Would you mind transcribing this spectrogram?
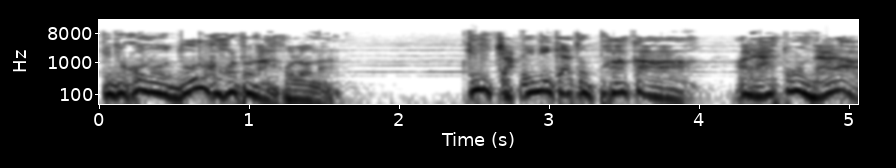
কিন্তু কোনো দুর্ঘটনা হলো না। কিন্তু চারিদিক এত ফাঁকা আর এত ন্যাড়া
